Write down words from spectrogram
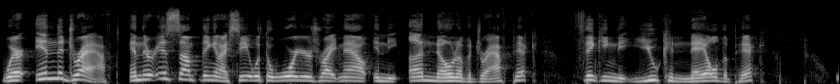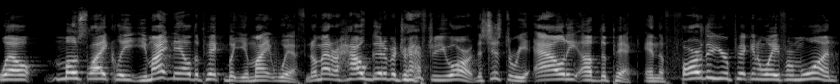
where in the draft, and there is something, and I see it with the Warriors right now, in the unknown of a draft pick, thinking that you can nail the pick. Well, most likely you might nail the pick, but you might whiff. No matter how good of a drafter you are, that's just the reality of the pick. And the farther you're picking away from one,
